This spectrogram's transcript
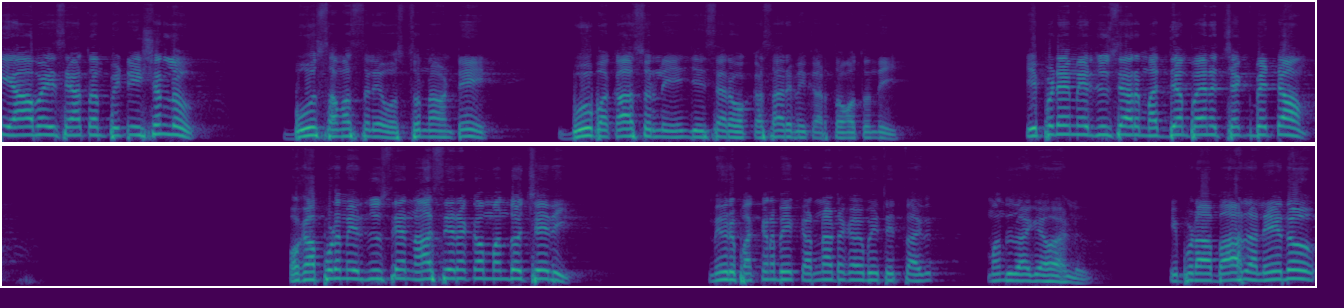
యాభై శాతం పిటిషన్లు. భూ సమస్యలే వస్తున్నామంటే భూ బకాసురులు ఏం చేశారో ఒక్కసారి మీకు అర్థమవుతుంది. ఇప్పుడే మీరు చూశారు మద్యం పైన చెక్ పెట్టాం. ఒకప్పుడు మీరు చూస్తే నాసి రకం మందు వచ్చేది. మీరు పక్కన పోయి కర్ణాటక పోయి తాగి మందు తాగేవాళ్ళు. ఇప్పుడు ఆ బాధ లేదు.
